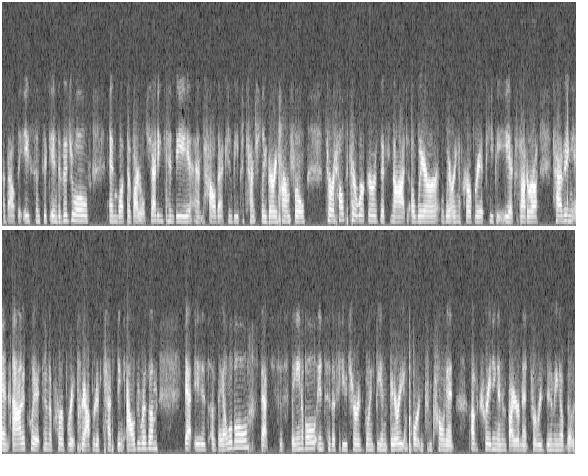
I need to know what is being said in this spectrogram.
about the asymptomatic individuals and what the viral shedding can be and how that can be potentially very harmful to our healthcare workers if not aware, wearing appropriate PPE, et cetera, having an adequate and appropriate preoperative testing algorithm that is available, that's sustainable into the future is going to be a very important component of creating an environment for resuming of those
